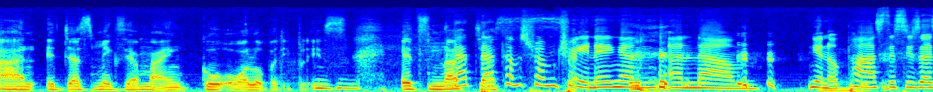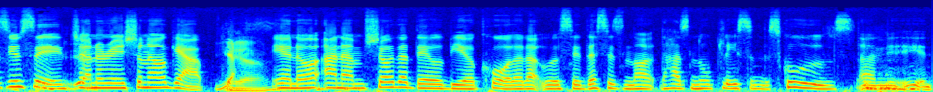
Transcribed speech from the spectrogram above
and it just makes their mind go all over the place. It's not Mm-hmm. that, that just comes from sex. training and, and um, you know, past this is, as you say, generational gap. Yes. Yeah. You know, and I'm sure that there will be a caller that will say this is not has no place in the schools, and Mm-hmm. you,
